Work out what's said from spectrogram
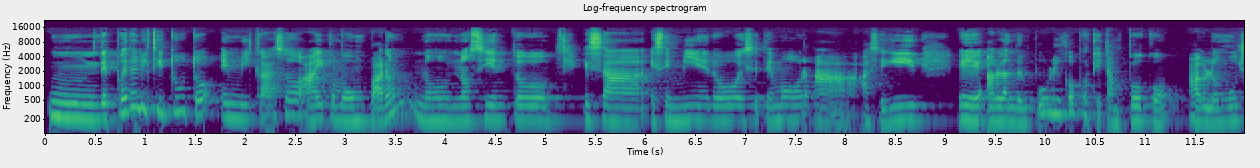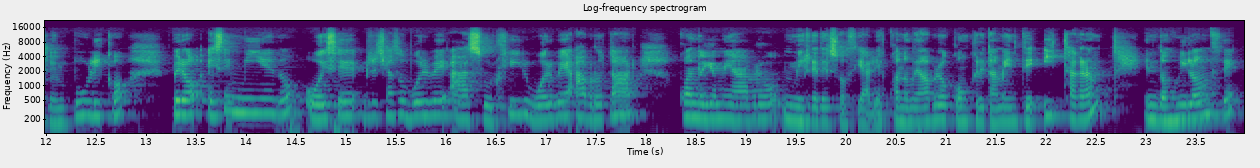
Mm, después del instituto, en mi caso, hay como un parón, no, no siento ese miedo, ese temor a, a seguir eh, hablando en público, porque tampoco hablo mucho en público, pero ese miedo o ese rechazo vuelve a surgir, vuelve a brotar cuando yo me abro mis redes sociales, cuando me abro concretamente Instagram en 2011.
